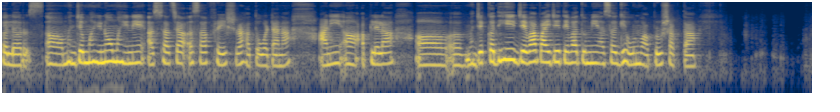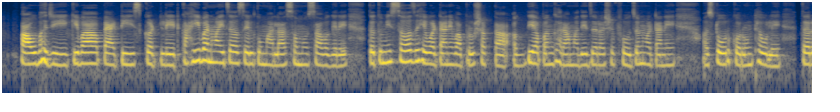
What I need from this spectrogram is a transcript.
कलर म्हणजे महिनो महिने असाचा असा फ्रेश राहतो वटाणा. आणि आपल्याला म्हणजे कधीही जेव्हा पाहिजे तेव्हा तुम्ही असं घेऊन वापरू शकता. पावभाजी किंवा पॅटीस कटलेट काही बनवायचं असेल तुम्हाला समोसा वगैरे तर तुम्ही सहज हे वटाणे वापरू शकता. अगदी आपण घरामध्ये जर असे फ्रोझन वटाणे स्टोअर करून ठेवले तर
